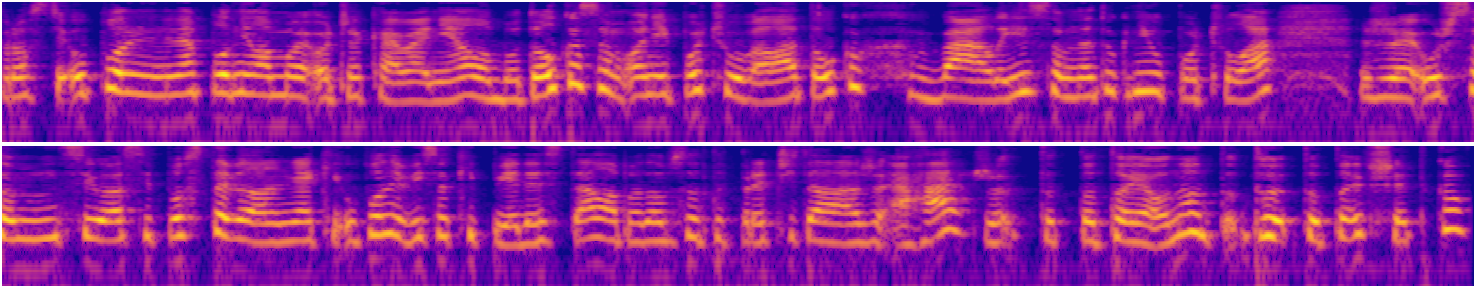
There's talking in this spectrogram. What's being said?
proste úplne nenaplnila moje očakávania, lebo toľko som o nej počúvala, toľko chvály som na tú knihu počula, že už som si ju asi postavila na nejaký úplne vysoký piedestal a potom som to prečítala, že aha, že to, toto je ono, to, to, toto je všetko.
